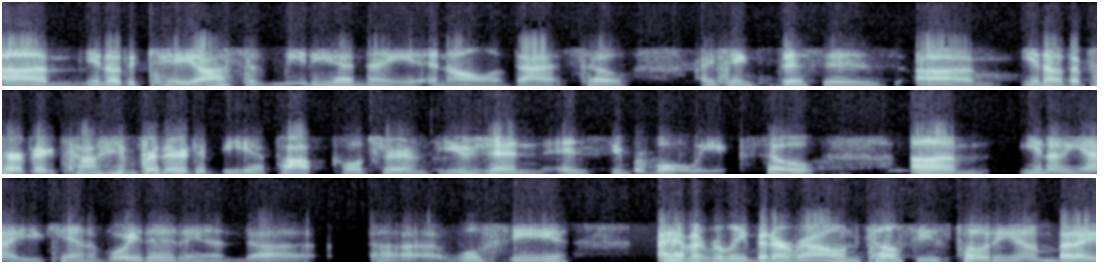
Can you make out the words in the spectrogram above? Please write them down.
um, you know, the chaos of media night and all of that. So I think this is, um, you know, the perfect time for there to be a pop culture infusion is Super Bowl week. So, um, you know, yeah, you can't avoid it. And uh, uh, we'll see I haven't really been around Kelce's podium, but I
